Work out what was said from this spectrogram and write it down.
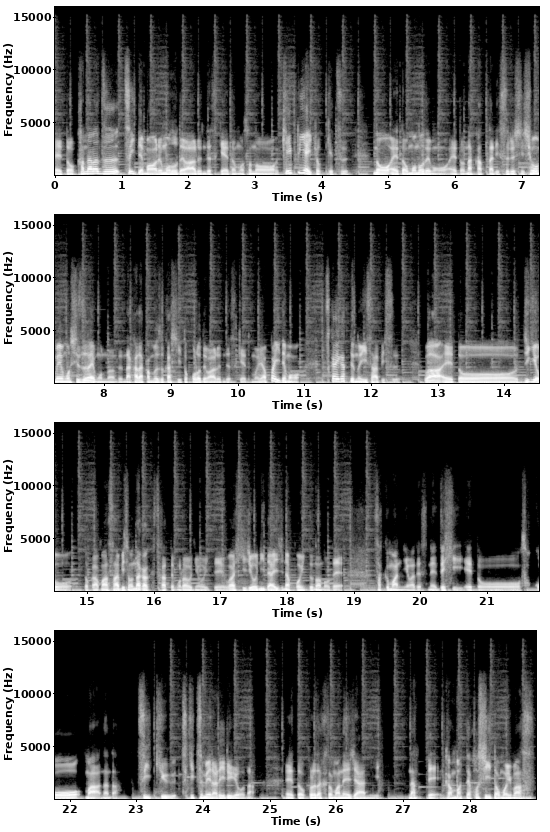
えっ、ー、と、必ずついて回るものではあるんですけれども、その KPI 直結の、えーと、ものでも、えーと、なかったりするし、証明もしづらいものなので、なかなか難しいところではあるんですけれども、やっぱりでも、使い勝手のいいサービスは、えっ、ー、と、事業とか、まあ、サービスを長く使ってもらうにおいては非常に大事なポイントなので、佐久間にはですね、ぜひ、えっ、ー、と、そこを、まあ、なんだ、追求、突き詰められるような、えっ、ー、と、プロダクトマネージャーになって頑張ってほしいと思います。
